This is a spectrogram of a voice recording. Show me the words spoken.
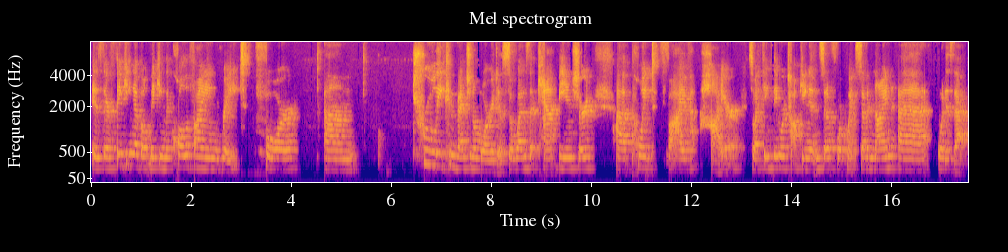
is they're thinking about making the qualifying rate for um, truly conventional mortgages, so ones that can't be insured, uh, 0.5 higher. So I think they were talking instead of 4.79, uh, what is that,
